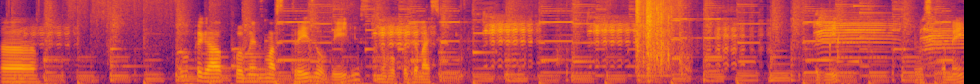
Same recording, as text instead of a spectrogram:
Uh, eu vou pegar pelo menos umas três ovelhas, não vou pegar mais Peguei. Você também.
